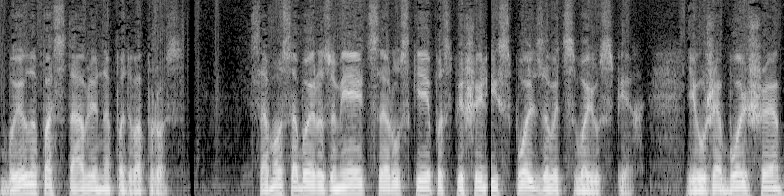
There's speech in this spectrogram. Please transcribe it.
было поставлено под вопрос. Само собой разумеется, русские поспешили использовать свой успех, и уже больше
